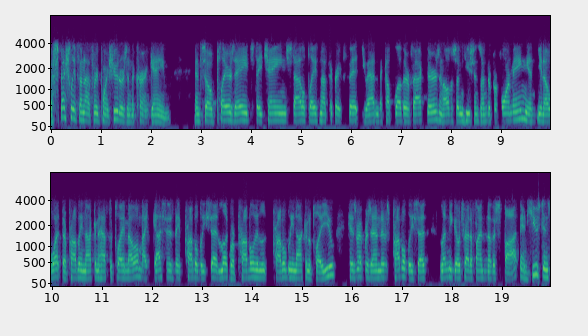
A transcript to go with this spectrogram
especially if they're not three point shooters in the current game. And so players age, they change, style of play is not the great fit. You add in a couple other factors, and all of a sudden Houston's underperforming. And you know what? They're probably not going to have to play Melo. My guess is they probably said, "Look, we're probably probably not going to play you." His representatives probably said, "Let me go try to find another spot." And Houston's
